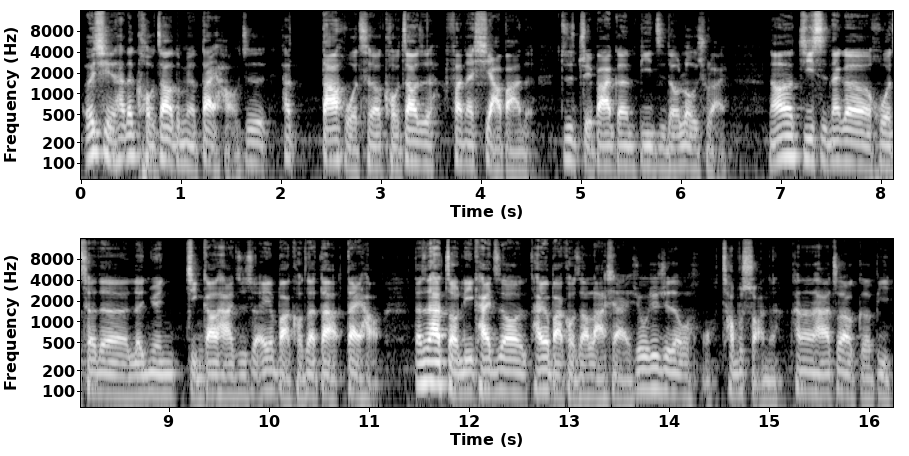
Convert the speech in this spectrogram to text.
而且他的口罩都没有戴好，就是他搭火车口罩是放在下巴的，就是嘴巴跟鼻子都露出来。然后即使那个火车的人员警告他，就是说，哎，要把口罩戴戴好。但是他走离开之后，他又把口罩拉下来，所以我就觉得我我超不爽的，看到他坐在我隔壁，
